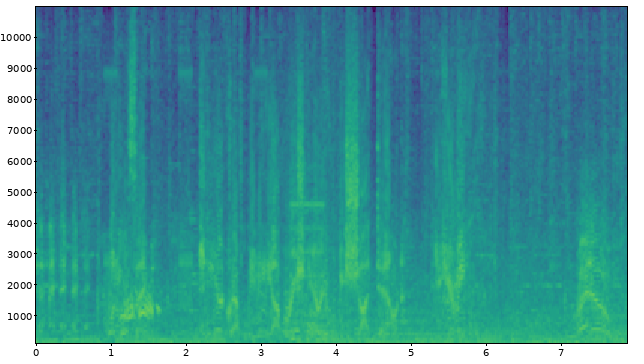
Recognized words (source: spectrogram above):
One more thing. Any aircraft leaving the operation area will be shot down. You hear me? Righto.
